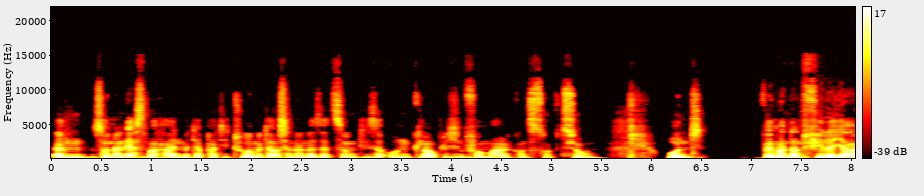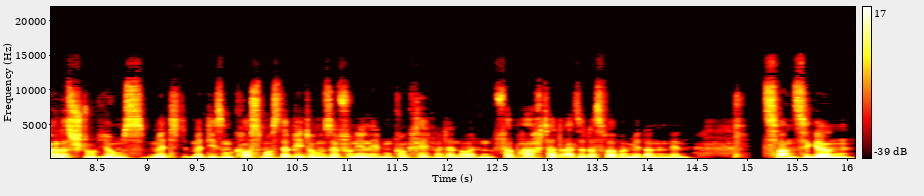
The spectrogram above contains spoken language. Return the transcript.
ähm, sondern erstmal rein mit der Partitur, mit der Auseinandersetzung dieser unglaublichen formalen Konstruktion. Und wenn man dann viele Jahre des Studiums mit, mit diesem Kosmos der Beethoven-Symphonien eben konkret mit der neunten verbracht hat, also das war bei mir dann in den Zwanzigern,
